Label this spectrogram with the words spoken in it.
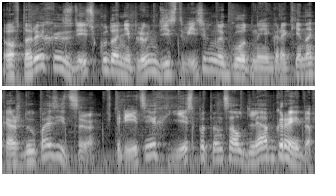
Во-вторых, здесь куда ни плюнь действительно годные игроки на каждую позицию. В-третьих, есть потенциал для апгрейдов.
